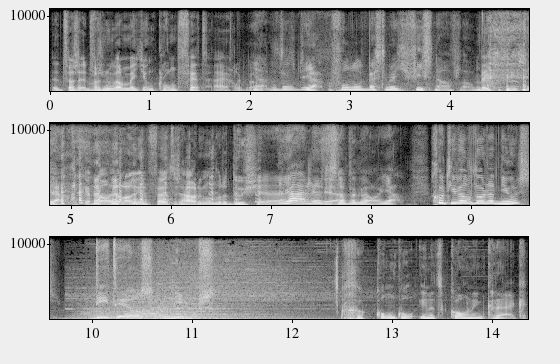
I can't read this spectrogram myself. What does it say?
het, was, het was nu wel een beetje een klomp vet eigenlijk wel. Ja, dat was, ja, we voelden ons best een beetje vies na afloop. Een beetje vies, ja. Ik heb wel heel lang in feutushouding onder de douche. eh, ja, dat snap ik wel. Ja. Goed, je wilde door dat nieuws. Details nieuws. gekonkel in het koninkrijk.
